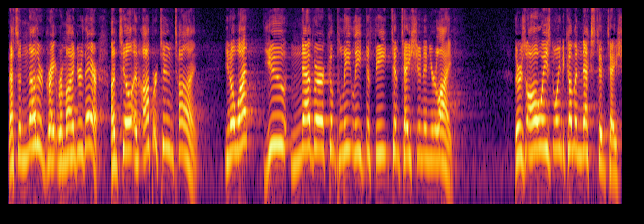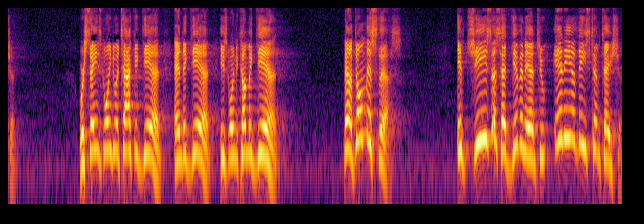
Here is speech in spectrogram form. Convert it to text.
That's another great reminder there. Until an opportune time. You know what? You never completely defeat temptation in your life. There's always going to come a next temptation where Satan's going to attack again and again. He's going to come again. Now, don't miss this. If Jesus had given in to any of these temptations,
